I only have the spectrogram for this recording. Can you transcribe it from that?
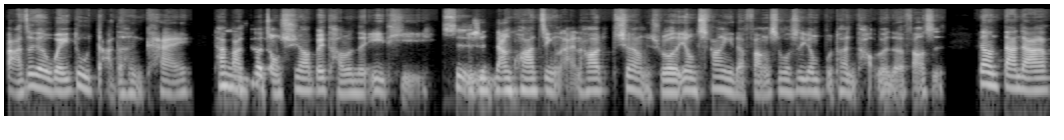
把这个维度打得很开，他把各种需要被讨论的议题是就是囊括进来，然后就像你说的，用倡议的方式，或是用不断讨论的方式，让大家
